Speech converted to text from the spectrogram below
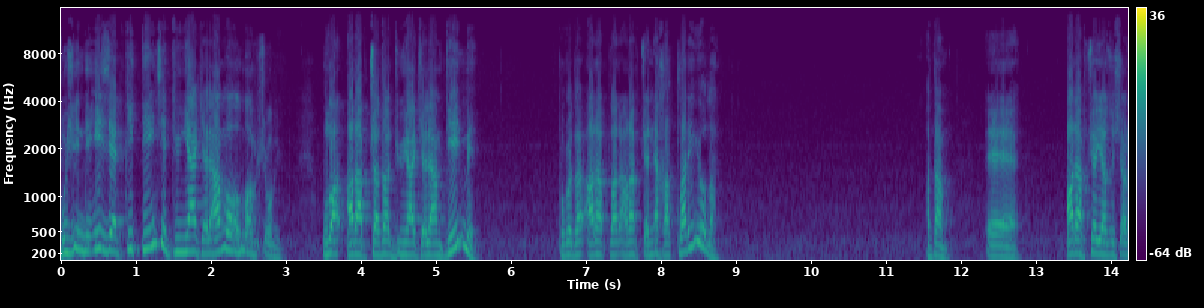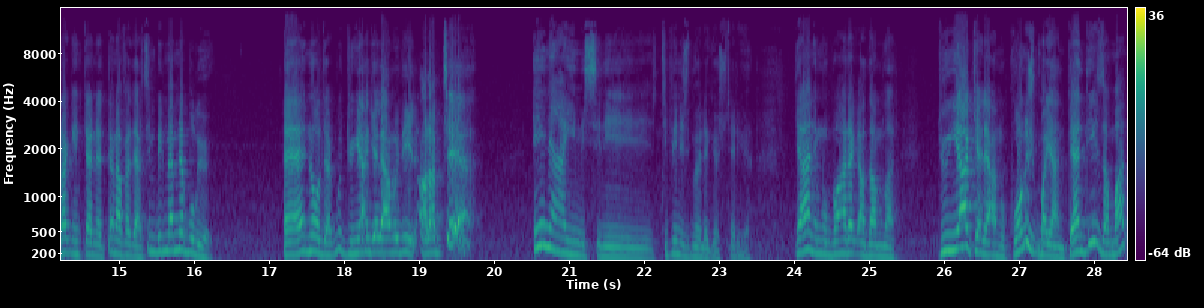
Bu şimdi izheb git deyince dünya kelamı olmamış oluyor. Ulan Arapçada dünya kelam değil mi? Bu kadar Araplar Arapça ne hatlar yiyorlar. Adam e, Arapça yazışarak internetten affedersin bilmem ne buluyor. E ne olacak bu? Dünya kelamı değil. Arapça ya. Enayi misiniz? Tipiniz böyle gösteriyor. Yani mübarek adamlar dünya kelamı konuşmayan dendiği zaman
